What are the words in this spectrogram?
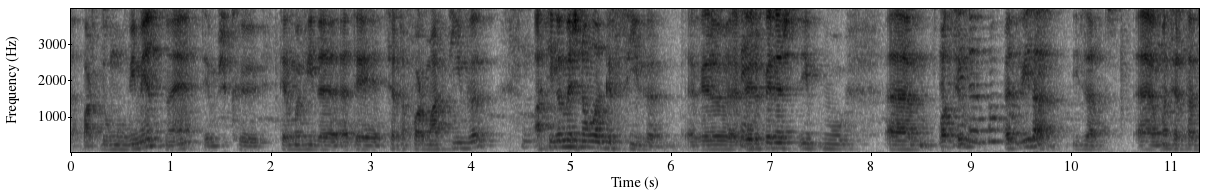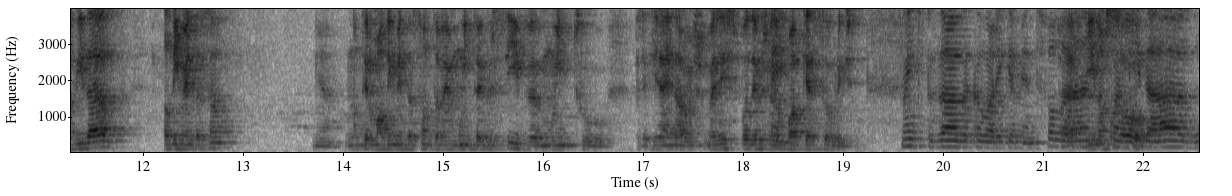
a parte do movimento, não é? Temos que ter uma vida até, de certa forma, ativa. Sim. Ativa, mas não agressiva. Haver, Sim. haver apenas, tipo... ahm, pode Atividade ser atividade, exato. Ah, uma certa atividade, alimentação. Yeah. Não ter uma alimentação também muito agressiva, muito... Pois aqui já entrávamos, mas isto podemos fazer Sim. um podcast sobre isto. Muito pesada caloricamente falando, Ah, e não só- quantidade.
